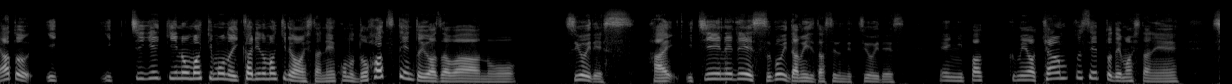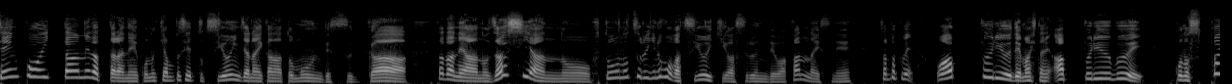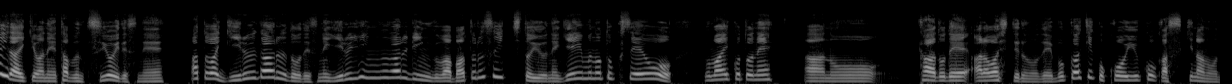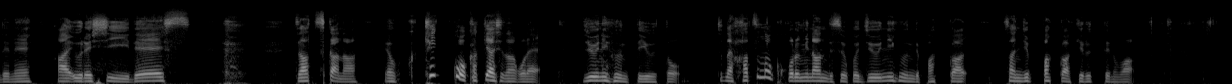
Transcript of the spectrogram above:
あと、い一撃の巻物、怒りの巻き出ましたね。この土発点という技は、あの、強いです。はい。1エネですごいダメージ出せるんで強いです。え2パック目はキャンプセット出ましたね。先行1ターン目だったらね、このキャンプセット強いんじゃないかなと思うんですが、ただね、あの、ザシアンの不当の剣の方が強い気がするんでわかんないですね。3パック目、おアップ竜出ましたね。アップ竜 V。このスパイダー駅はね、多分強いですね。あとはギルガルドですね。ギルリングガルディングはバトルスイッチというね、ゲームの特性をうまいことね、あのーカードで表してるので、僕は結構こういう効果好きなのでね、はい、嬉しいです。雑かな。いや、結構駆け足だな、これ。12分っていうと。ちょっとね、初の試みなんですよ。これ12分でパックは、30パック開けるってのは。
